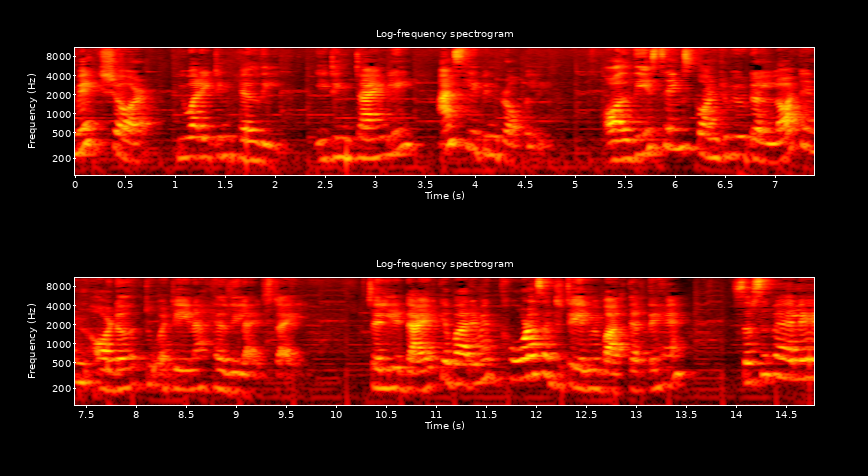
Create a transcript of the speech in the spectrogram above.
Make sure you are eating healthy, eating timely and sleeping properly. All these things contribute a lot in order to attain a healthy lifestyle. चलिए डाइट के बारे में थोड़ा सा डिटेल में बात करते हैं सबसे पहले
